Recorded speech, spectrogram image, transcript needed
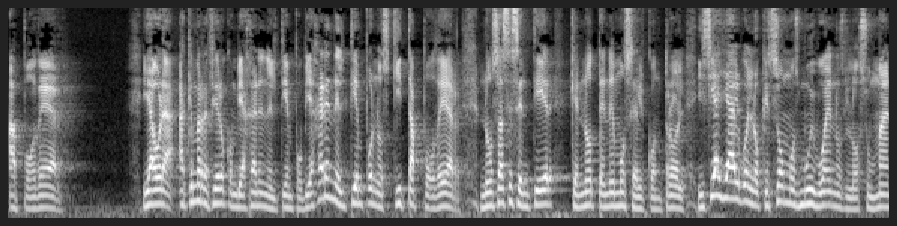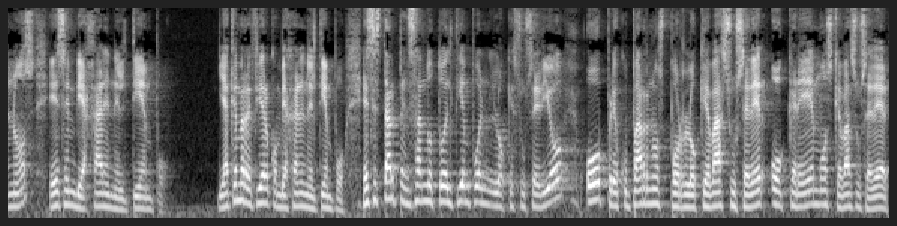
a poder. Y ahora, ¿a qué me refiero con viajar en el tiempo? Viajar en el tiempo nos quita poder, nos hace sentir que no tenemos el control. Y si hay algo en lo que somos muy buenos los humanos, es en viajar en el tiempo. ¿Y a qué me refiero con viajar en el tiempo? Es estar pensando todo el tiempo en lo que sucedió o preocuparnos por lo que va a suceder o creemos que va a suceder.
